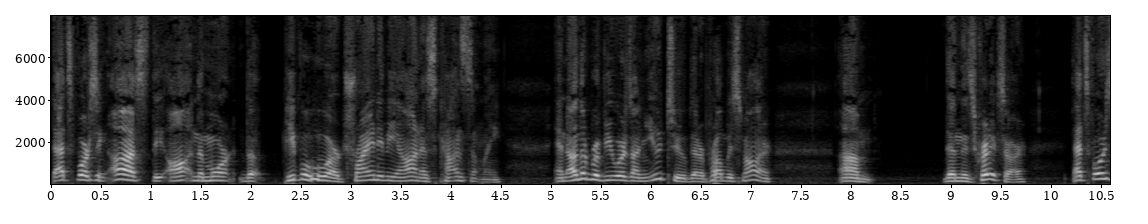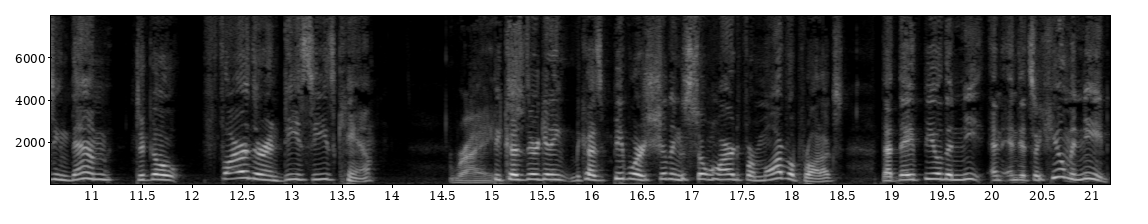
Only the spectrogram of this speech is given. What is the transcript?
That's forcing us, the hon- the more the people who are trying to be honest constantly, and other reviewers on YouTube that are probably smaller, um, than these critics are. That's forcing them to go farther in DC's camp Right. because they're getting because people are shilling so hard for Marvel products that they feel the need, and, and it's a human need.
